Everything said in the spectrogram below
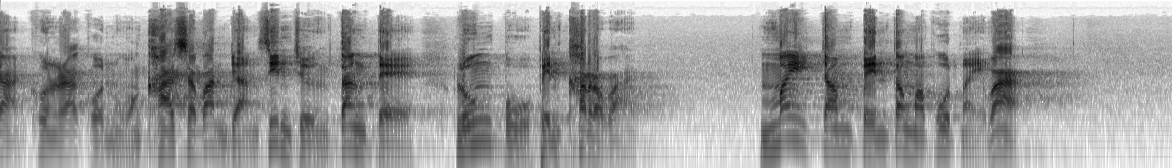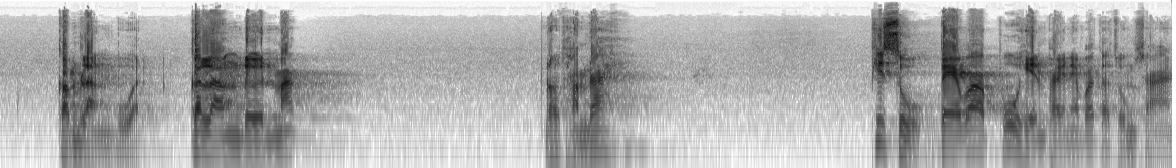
ญาติคนรักคนหวงคาสะบั้นอย่างสิ้นเชิง ตั้งแต่ลุงปู่เป็นคารวาสไม่จำเป็นต้องมาพูดใหม่ว่ากำลังบวชกำลังเดินมักเราทำได้ พิสุแปลว่าผู้เห็นภายในวัฏสงสาร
